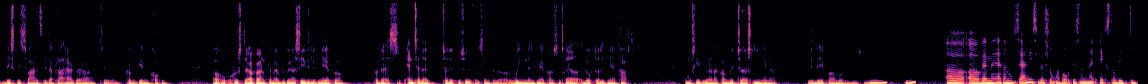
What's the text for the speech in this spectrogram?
væske svarende til det, der plejer at gøre, til at komme igennem kroppen. Og hos større børn kan man jo begynde at se det lidt mere på, på deres antal af toiletbesøg for eksempel, og urinen er lidt mere koncentreret, og lugter lidt mere kraftigt. Og måske begynder der at komme lidt tørre slimhinder ved læber og munden og sådan mm. Mm. Og, og hvad med, er der nogle særlige situationer, hvor det sådan er ekstra vigtigt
